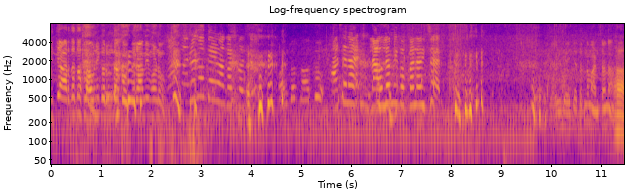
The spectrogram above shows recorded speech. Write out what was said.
इथे अर्धा तास लावणी करून दाखव तर आम्ही म्हणू. अर्धा तास. असं नाही लावलं मी पप्पाला विचार. असतात ना माणसांना. हा.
